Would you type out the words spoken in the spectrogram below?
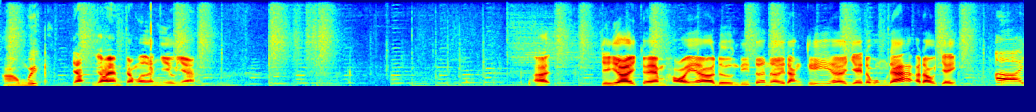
không biết. Dạ rồi em cảm ơn anh nhiều nha. À, chị ơi cho em hỏi đường đi tới nơi đăng ký giải đấu bóng đá ở đâu chị Ờ,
